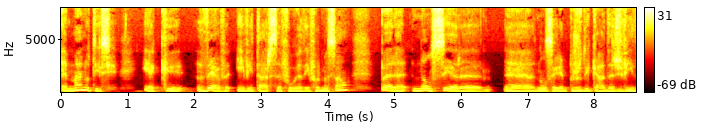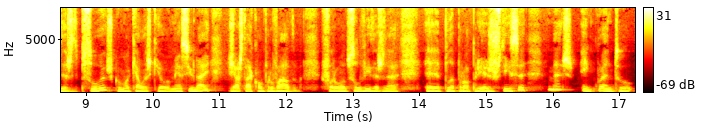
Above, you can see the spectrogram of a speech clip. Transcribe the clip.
A má notícia é que deve evitar-se a fuga de informação para não, ser, uh, não serem prejudicadas vidas de pessoas, como aquelas que eu mencionei, já está comprovado, foram absolvidas na, pela própria Justiça, mas enquanto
